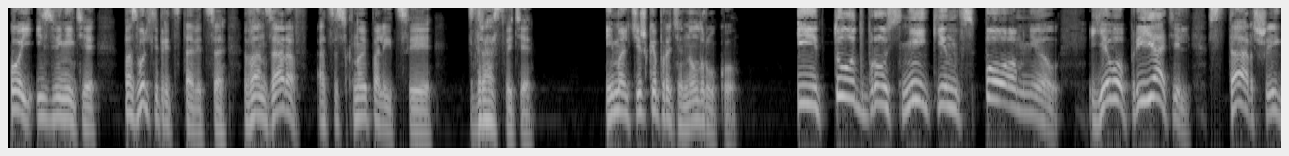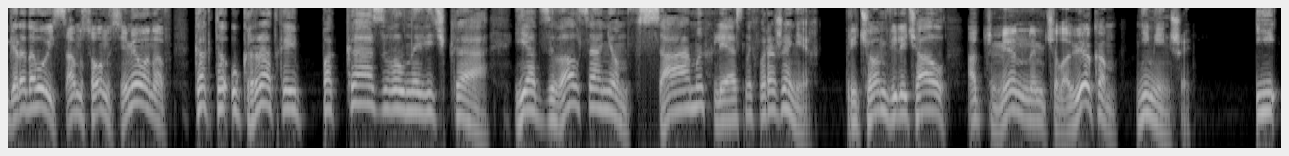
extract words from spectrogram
«Ой, извините, позвольте представиться. Ванзаров от сыскной полиции. Здравствуйте». И мальчишка протянул руку. И тут Брусникин вспомнил. Его приятель, старший городовой Самсон Семенов, как-то украдкой показывал новичка и отзывался о нем в самых лестных выражениях причем величал отменным человеком не меньше. И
